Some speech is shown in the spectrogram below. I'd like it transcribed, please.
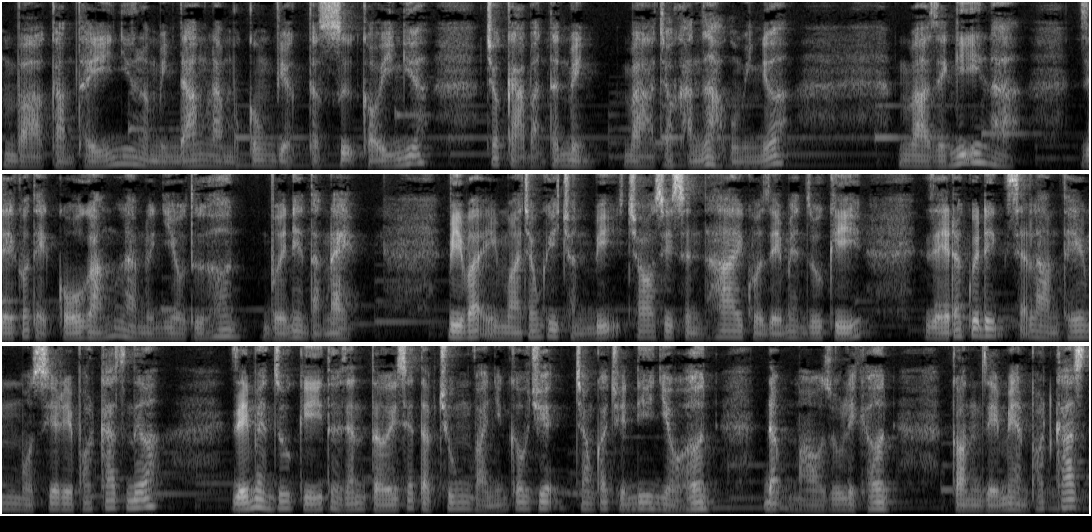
và cảm thấy như là mình đang làm một công việc thật sự có ý nghĩa cho cả bản thân mình và cho khán giả của mình nữa. Và dế nghĩ là dế có thể cố gắng làm được nhiều thứ hơn với nền tảng này. Vì vậy mà trong khi chuẩn bị cho season 2 của Dế Mèn Du Ký, Dế đã quyết định sẽ làm thêm một series podcast nữa. Dế mèn du ký thời gian tới sẽ tập trung vào những câu chuyện trong các chuyến đi nhiều hơn, đậm màu du lịch hơn. Còn Dế mèn podcast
